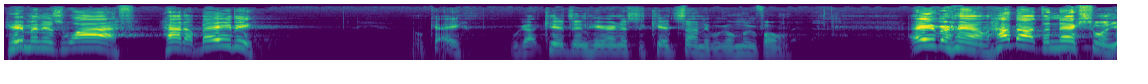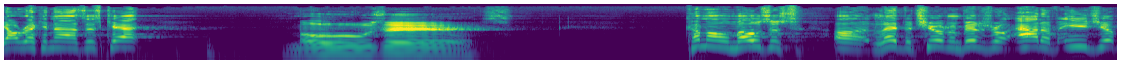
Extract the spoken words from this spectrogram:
him and his wife had a baby. Okay, we got kids in here, and this is Kid Sunday. We're going to move on. Abraham. How about the next one? Y'all recognize this cat? Moses. Come on, Moses uh, led the children of Israel out of Egypt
